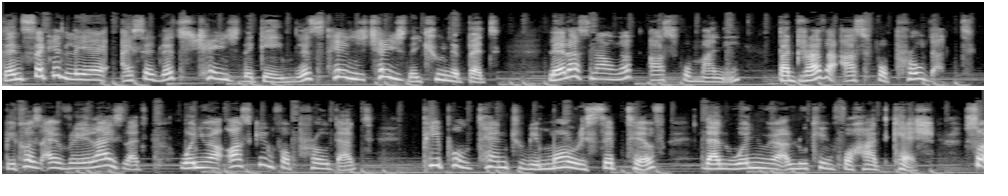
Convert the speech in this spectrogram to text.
Then second year I said let's change the game. Let's change change the tune a bit. Let us now not ask for money, but rather ask for product because I've realized that when you are asking for product, people tend to be more receptive than when we are looking for hard cash. So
